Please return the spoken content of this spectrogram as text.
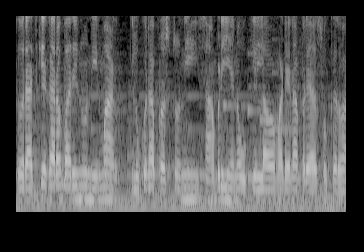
તો રાજકીય કારોબારીનું નિર્માણ કે લોકોના પ્રશ્નોની સાંભળી એનો ઉકેલ લાવવા માટેના પ્રયાસો કરવા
